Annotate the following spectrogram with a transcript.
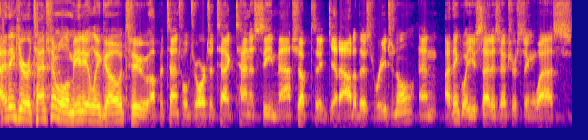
I think your attention will immediately go to a potential Georgia Tech Tennessee matchup to get out of this regional. And I think what you said is interesting, Wes.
